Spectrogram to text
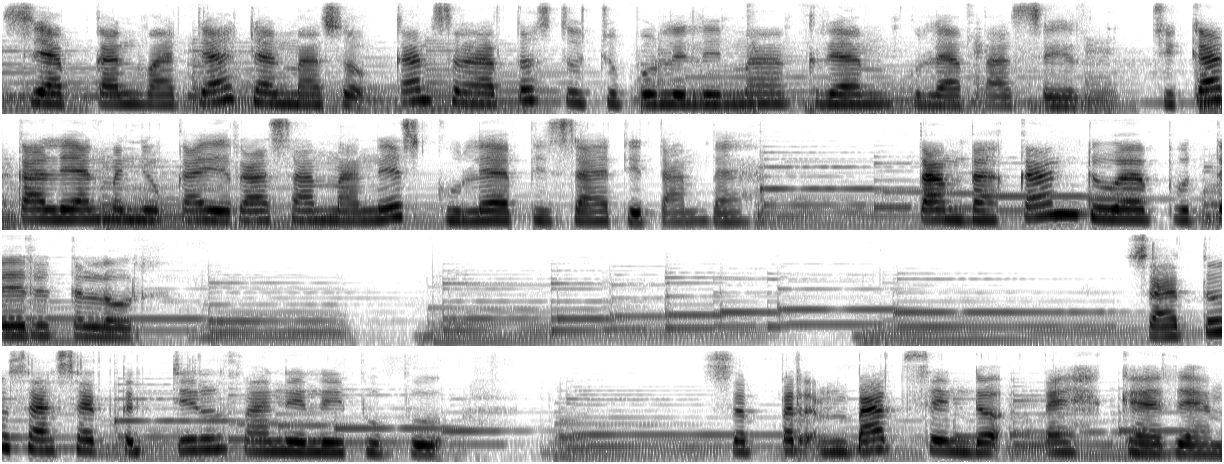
Siapkan wadah dan masukkan 175 gram gula pasir. Jika kalian menyukai rasa manis, gula bisa ditambah. Tambahkan 2 butir telur. Satu saset kecil vanili bubuk. Seperempat sendok teh garam.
